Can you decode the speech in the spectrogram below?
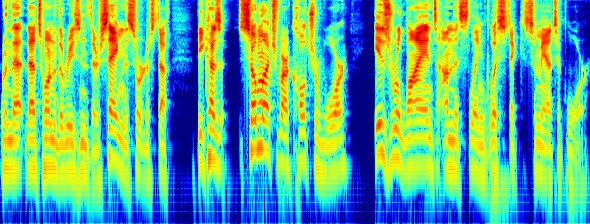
And that, that's one of the reasons they're saying this sort of stuff, because so much of our culture war is reliant on this linguistic semantic war.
